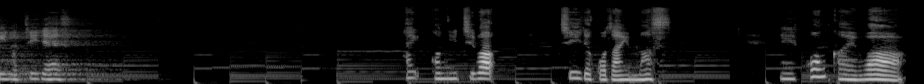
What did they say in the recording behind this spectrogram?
ィのちーです。はい、こんにちは。ちーでございます。えー今回は、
